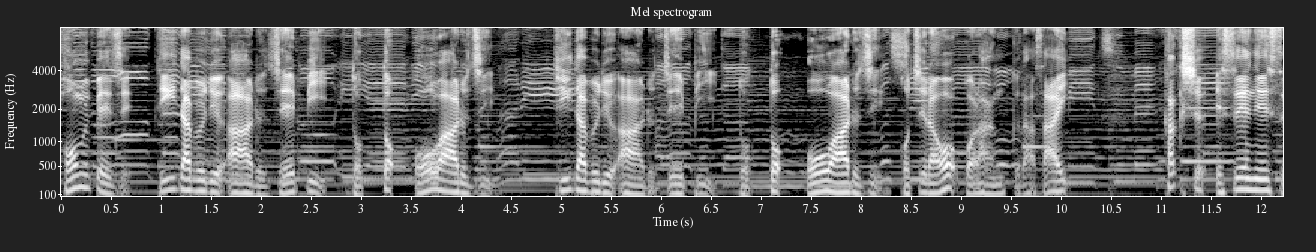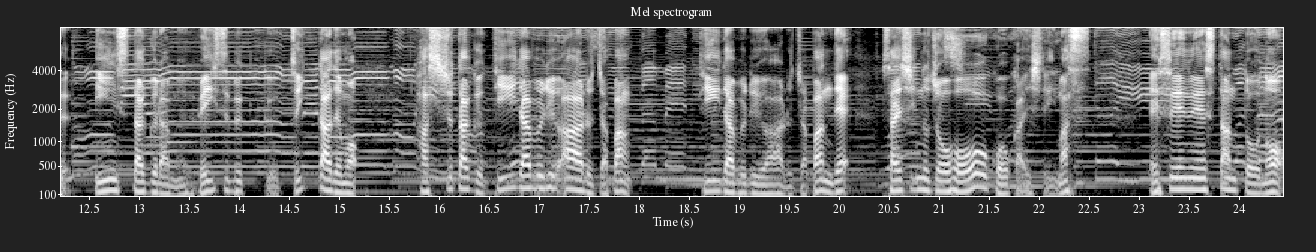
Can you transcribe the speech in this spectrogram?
ホームページ twrjp.org twrjp.org こちらをご覧ください。各種 SNS、インスタグラム、Facebook、Twitter でもハッシュタグ TWRJAPAN TWRJAPAN で最新の情報を公開しています。SNS 担当の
